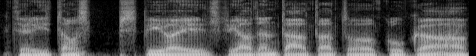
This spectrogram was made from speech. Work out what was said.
který tam zpívají, zpívá ten táta toho kluka a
